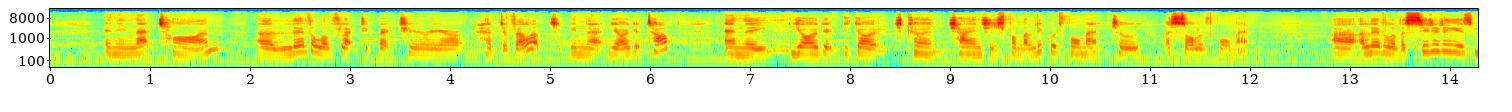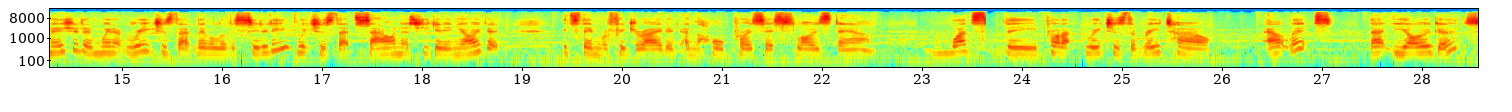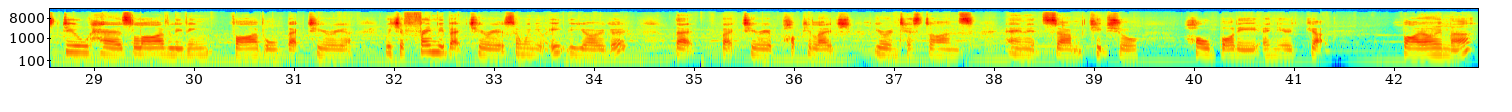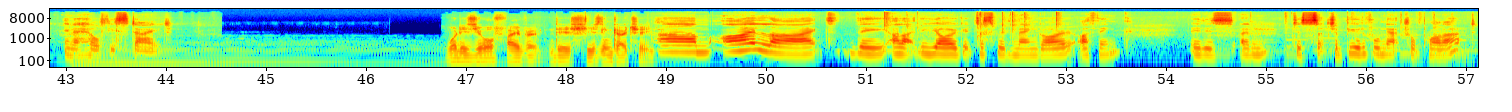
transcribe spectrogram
And in that time, a level of lactic bacteria have developed in that yogurt tub and the yogurt changes from a liquid format to a solid format. Uh, a level of acidity is measured, and when it reaches that level of acidity, which is that sourness you get in yogurt, it's then refrigerated and the whole process slows down. Once the product reaches the retail outlets, that yogurt still has live, living, viable bacteria, which are friendly bacteria. So when you eat the yogurt, that bacteria populates your intestines and it um, keeps your whole body and your gut biome in a healthy state. What is your favourite dish using goat cheese? Um, I liked the I like the yogurt just with mango. I think it is an, just such a beautiful natural product.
